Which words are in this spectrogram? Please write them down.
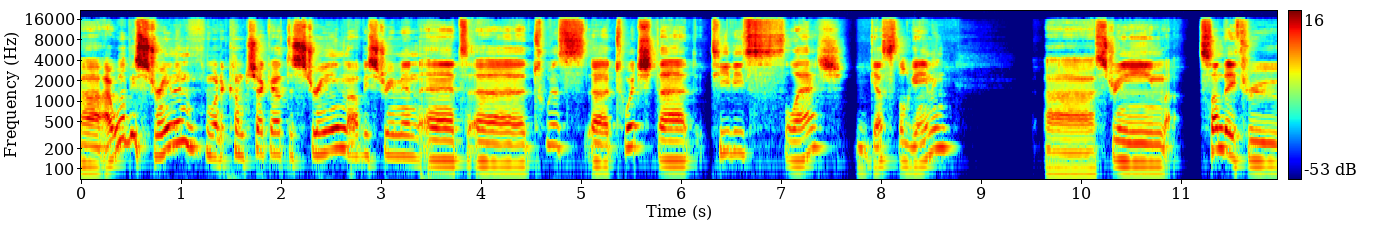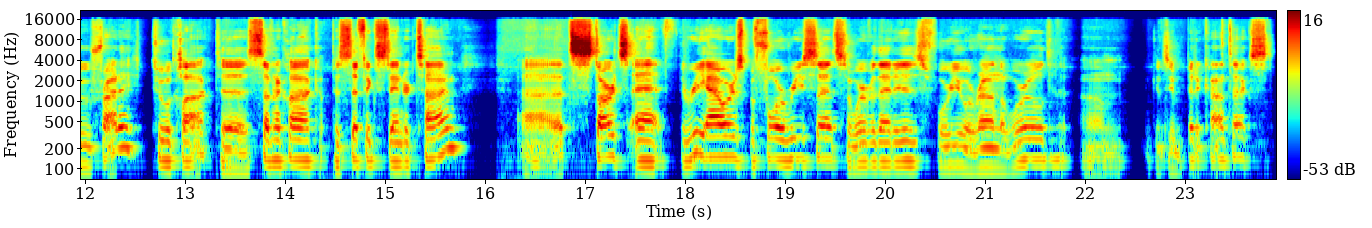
Uh, I will be streaming. You want to come check out the stream? I'll be streaming at uh, twist, uh, twitch.tv slash Gestal Gaming. Uh, stream Sunday through Friday, 2 o'clock to 7 o'clock Pacific Standard Time. Uh, it starts at three hours before reset, so wherever that is for you around the world, um, gives you a bit of context.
